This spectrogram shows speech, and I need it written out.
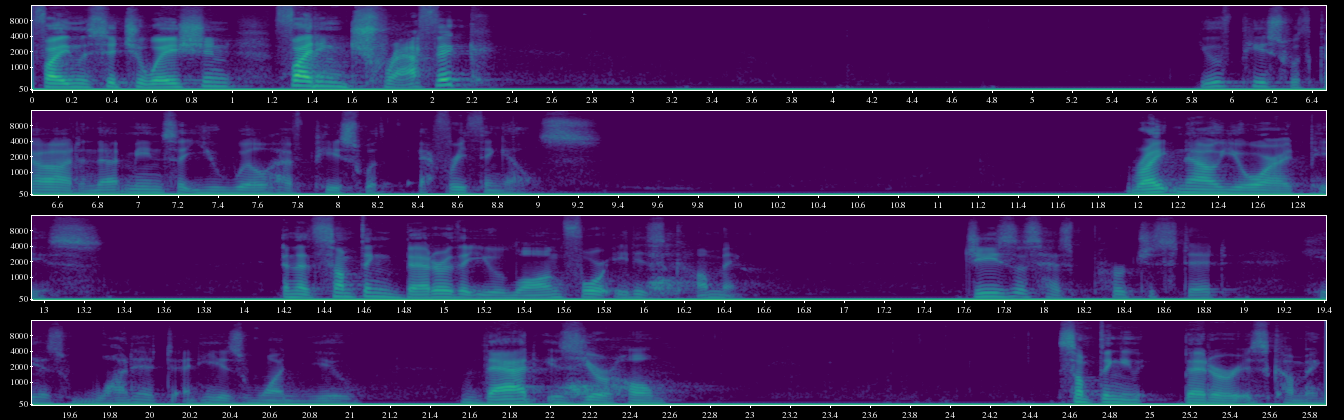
fighting the situation, fighting traffic, you have peace with God, and that means that you will have peace with everything else. Right now, you are at peace. And that something better that you long for, it is coming. Jesus has purchased it, He has won it, and He has won you. That is your home. Something better is coming.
